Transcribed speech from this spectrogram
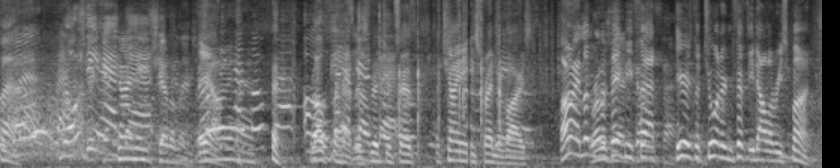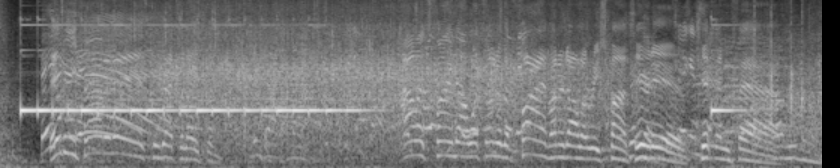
fat. Rosie had Chinese that. gentleman. Yeah. low fat? Oh, Low fat, as Richard says, a Chinese friend of ours. All right, looking for Rosie had baby fat. fat. Here's the $250 response. Baby fat it is. Congratulations. Now let's find out what's under the $500 response. Here it is, Chicken chicken fat.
